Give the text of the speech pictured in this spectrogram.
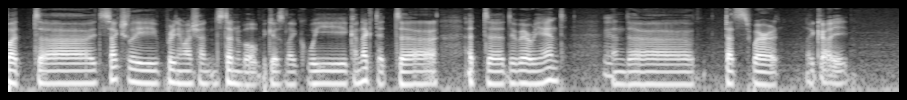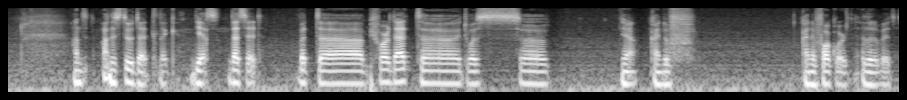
but uh, it's actually pretty much understandable because like we connected uh, at uh, the very end Mm. and uh, that's where like I un- understood that like yes that's it but uh, before that uh, it was uh, yeah kind of kind of awkward a little bit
